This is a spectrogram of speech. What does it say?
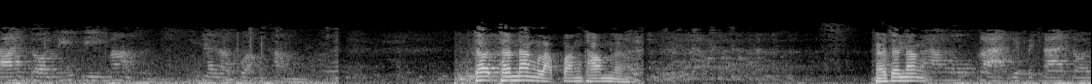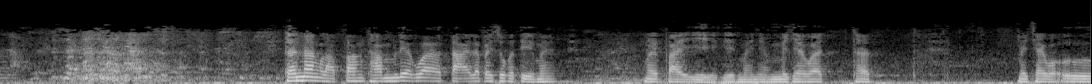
ตายตอนนี้ดีมากเลยถ้าเราฟังธรรม ถ้าถ้านั่งหลับฟังธรรมล่ะแล้วถ้านั่งโอกาสอย่าไปตายตอนหลับเลยถ้านั่งหลับฟังธรรมเรียกว่าตายแล้วไปสุคติไหมไม่ไปอีกเห็นไหมเนี่ย ไม่ใช่ว่าถ้า ไม่ใช่ว่าเออ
